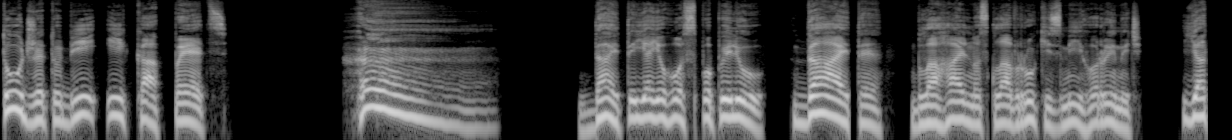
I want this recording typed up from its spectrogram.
Тут же тобі і капець. Ге. Дайте я його спопилю. Дайте. благально склав руки Змій Горинич. Я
